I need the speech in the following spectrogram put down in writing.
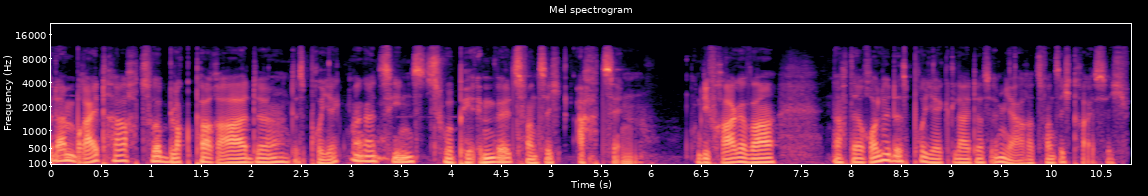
mit einem Beitrag zur Blogparade des Projektmagazins zur PM-Welt 2018. Und die Frage war nach der Rolle des Projektleiters im Jahre 2030.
